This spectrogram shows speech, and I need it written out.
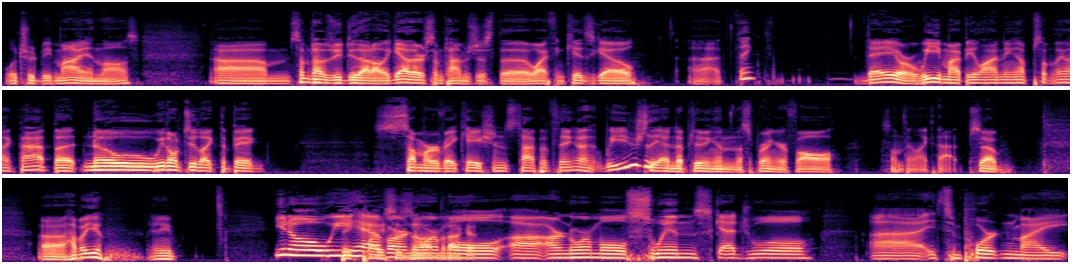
which would be my in laws. Um, sometimes we do that all together. Sometimes just the wife and kids go. Uh, I think they or we might be lining up something like that, but no, we don't do like the big summer vacations type of thing. Uh, we usually end up doing them in the spring or fall, something like that. So, uh, how about you? Any You know, we have our places on the docket. normal uh, our normal swim schedule. Uh, it's important. My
